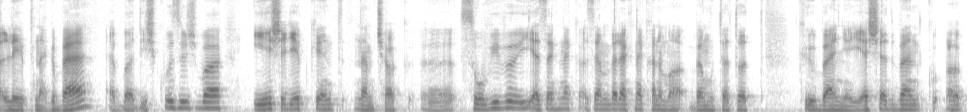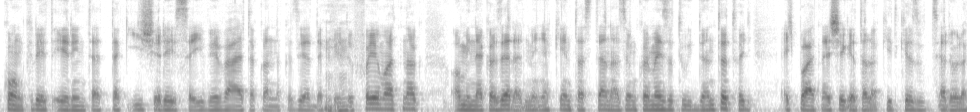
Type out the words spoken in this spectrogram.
lépnek be ebbe a diskurzusba, és egyébként nem csak szóvivői ezeknek az embereknek, hanem a bemutatott kőbányai esetben a konkrét érintettek is részeivé váltak annak az érdeklődő uh-huh. folyamatnak, aminek az eredményeként aztán az önkormányzat úgy döntött, hogy egy partnerséget alakít ki az utcáról a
